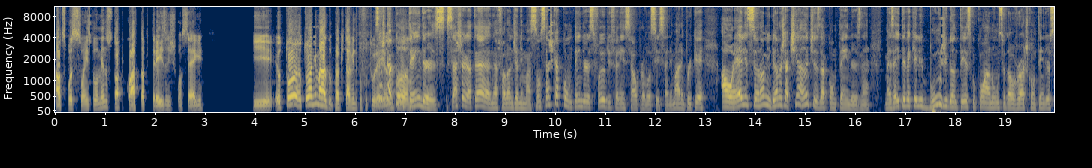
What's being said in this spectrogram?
altas posições, pelo menos top 4, top 3 a gente consegue. E eu tô, eu tô animado para o que tá vindo pro futuro você aí. Acha que a tô... Contenders, você acha até, né, falando de animação, você acha que a Contenders foi o diferencial para vocês se animarem? Porque a OL, se eu não me engano, já tinha antes da Contenders, né? Mas aí teve aquele boom gigantesco com o anúncio da Overwatch Contenders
